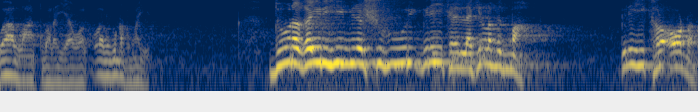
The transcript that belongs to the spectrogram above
waa la aqbalaya waa lagu dhaqmaya. Duuna gayrihi min ashuhuuri bilihii kale laakiin la mid maaha. Bilihii kale oo dhan.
